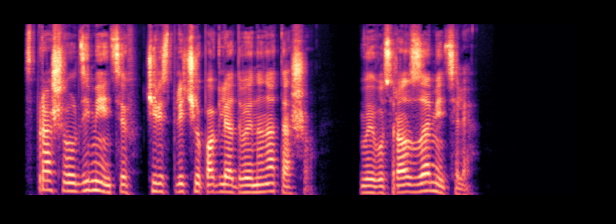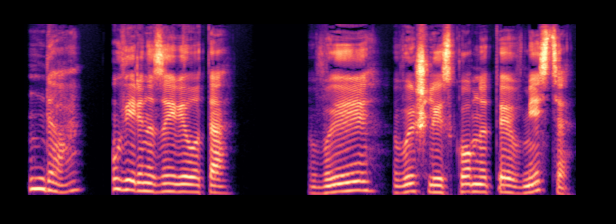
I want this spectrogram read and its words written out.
спрашивал Дементьев, через плечо поглядывая на Наташу. «Вы его сразу заметили?» «Да», уверенно заявила та. «Вы вышли из комнаты вместе?»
